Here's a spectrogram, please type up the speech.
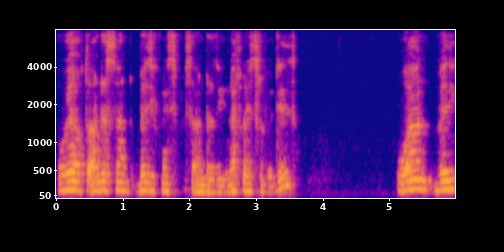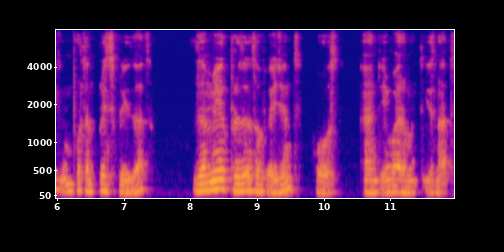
we have to understand basic principles under the natural history of a disease. One very important principle is that the mere presence of agent, host, and environment is not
